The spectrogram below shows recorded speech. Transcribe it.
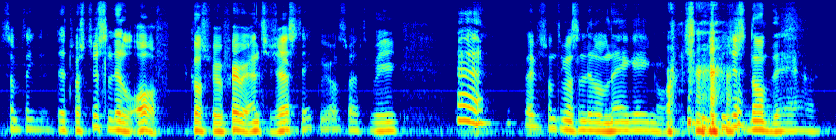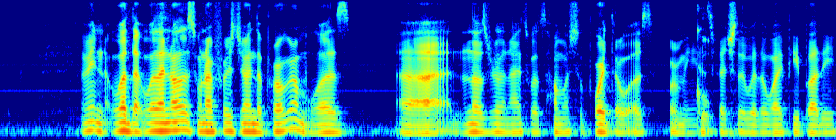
something that was just a little off? Because we were very enthusiastic. We also have to be. Yeah, maybe something was a little nagging or just not there. I mean, what the, what I noticed when I first joined the program was, uh, and that was really nice, was how much support there was for me, Cool. especially with the YP buddy.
